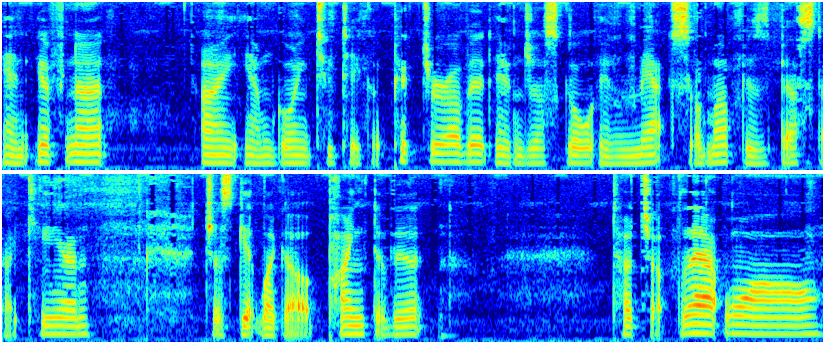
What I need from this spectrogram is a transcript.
And if not, I am going to take a picture of it and just go and match some up as best I can. Just get like a pint of it. Touch up that wall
